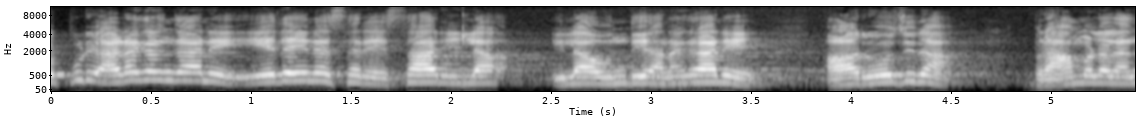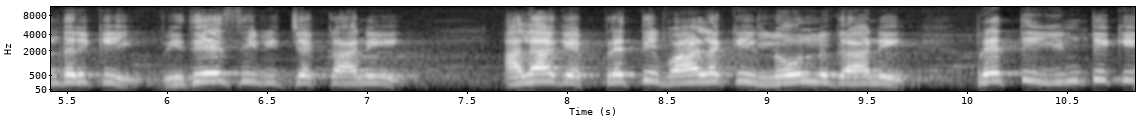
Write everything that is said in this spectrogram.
ఎప్పుడు అడగంగానే ఏదైనా సరే సార్ ఇలా ఇలా ఉంది అనగానే ఆ రోజున బ్రాహ్మణులందరికీ విదేశీ విద్య కానీ అలాగే ప్రతి వాళ్ళకి లోన్లు కానీ ప్రతి ఇంటికి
